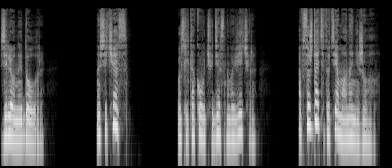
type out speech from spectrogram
зеленые доллары. Но сейчас, после такого чудесного вечера, обсуждать эту тему она не желала.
